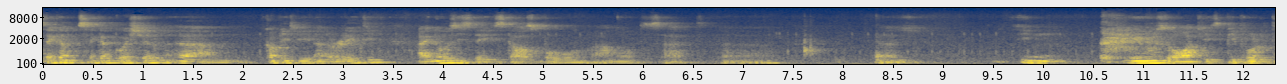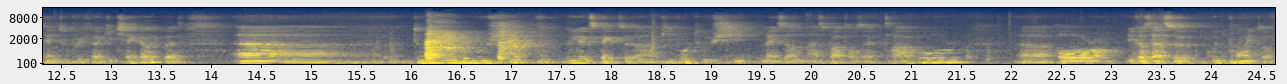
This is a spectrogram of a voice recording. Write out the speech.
Second, second question, um, completely unrelated. I know these days stars born are not that uh, uh, in use, or at least people tend to prefer Git checkout. But uh, do you ship? Do you expect uh, people to ship Meson as part of their tarball? Uh, or because that's a good point of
